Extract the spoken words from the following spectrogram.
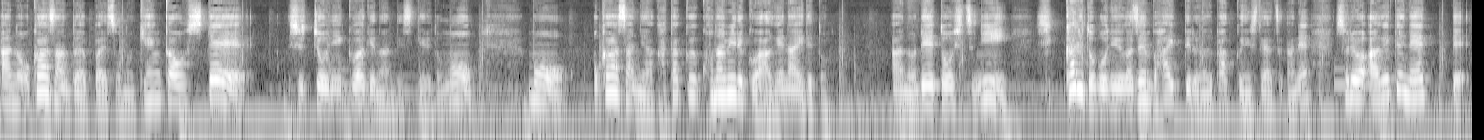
あのお母さんとやっぱりその喧嘩をして出張に行くわけなんですけれどももうお母さんには固く粉ミルクはあげないでと。あの冷凍室にしっかりと母乳が全部入ってるのでパックにしたやつがねそれをあげてねって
